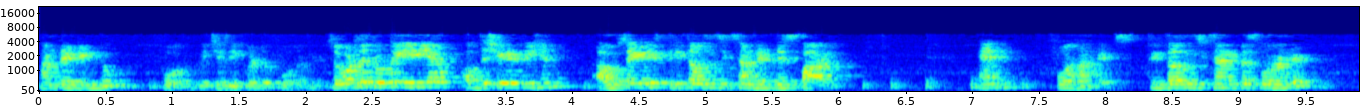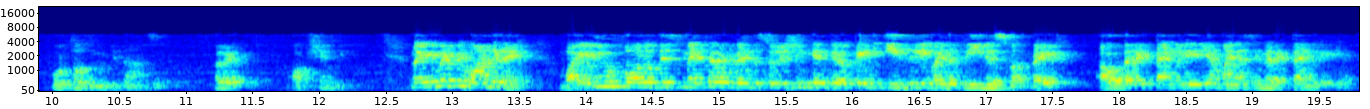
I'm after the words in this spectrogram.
100 into 4 which is equal to 400. So what is the total area of the shaded region? Outside is 3600 this part and 400. 3600 plus 400, 4000 will be the answer. Alright? Option B. Now you might be wondering, why do you follow this method when the solution can be obtained easily by the previous one, right? Outer rectangle area minus inner rectangle area.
